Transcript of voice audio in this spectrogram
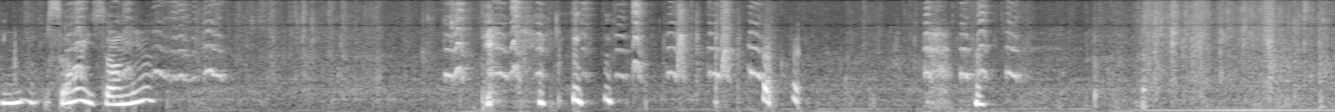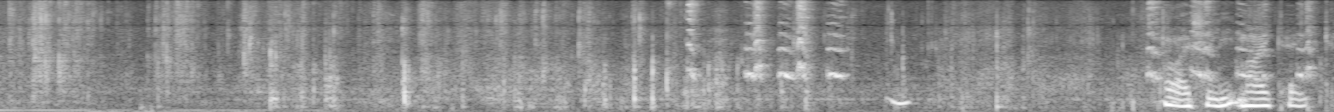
Mm, Sorry, Sonia. Oh, I shall eat my cake.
